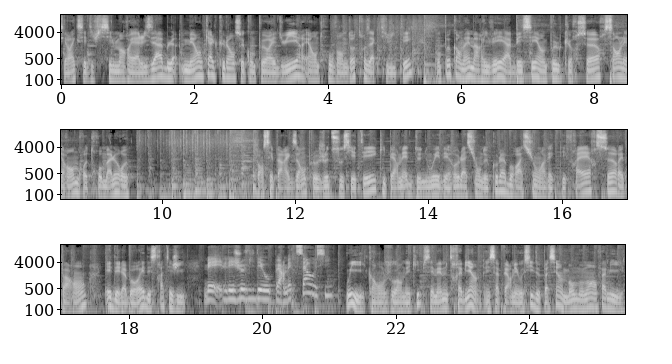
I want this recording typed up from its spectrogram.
C'est vrai que c'est difficilement réalisable, mais en calculant ce qu'on peut réduire et en trouvant d'autres activités, on peut quand même arriver à baisser un peu le curseur sans les rendre trop malheureux. Pensez par exemple aux jeux de société qui permettent de nouer des relations de collaboration avec des frères, sœurs et parents et d'élaborer des stratégies. Mais les jeux vidéo permettent ça aussi Oui, quand on joue en équipe, c'est même très bien et ça permet aussi de passer un bon moment en famille.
